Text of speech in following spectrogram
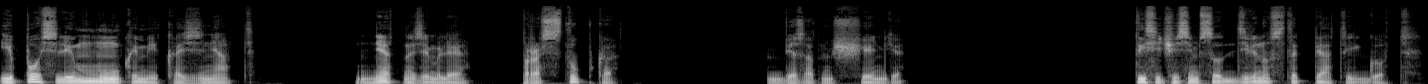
И после муками казнят. Нет на земле проступка без отмщения. 1795 год.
